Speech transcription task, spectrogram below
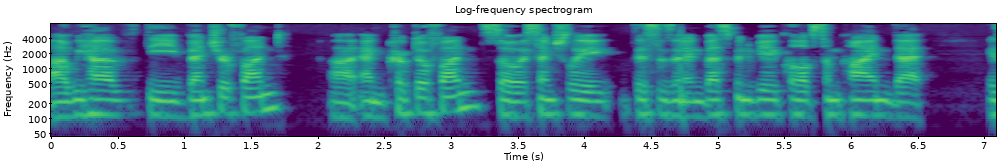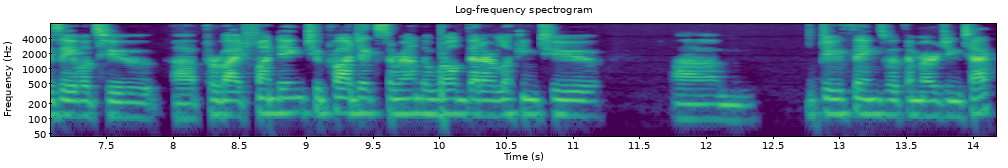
uh, we have the venture fund uh, and crypto fund so essentially this is an investment vehicle of some kind that is able to uh, provide funding to projects around the world that are looking to um, do things with emerging tech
